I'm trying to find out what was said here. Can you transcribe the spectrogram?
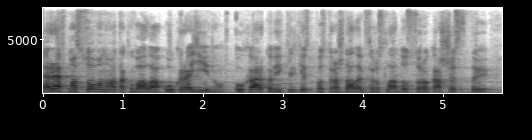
РФ масово атакувала Україну. У Харкові кількість постраждалих зросла до 46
